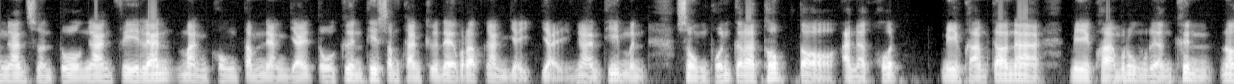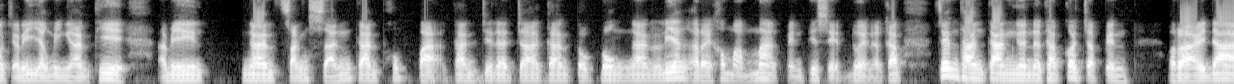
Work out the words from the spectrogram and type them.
ำงานส่วนตัวงานฟรีแลนซ์มั่นคงตำแหน่งใหญ่โตขึ้นที่สำคัญคือได้รับงานใหญ่ ๆ งานที่มันส่งผลกระทบต่ออนาคต มีความก้าวหน้า มีความรุ่งเรืองขึ้น นอกจากนี้ยังมีงานที่มีงานสังสรรค์การพบปะ การเจรจาการตกลงงานเลี้ยงอะไรเข้ามามากเป็นพิเศษด้วยนะครับ เส้นทางการเงินนะครับก็จะเป็น รายได้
